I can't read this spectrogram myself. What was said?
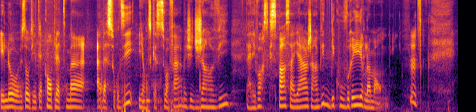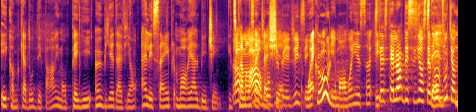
Et là, eux autres, ils étaient complètement abasourdis. Ils ont dit, qu'est-ce que tu vas faire? Bien, j'ai dit, j'ai envie d'aller voir ce qui se passe ailleurs. J'ai envie de découvrir le monde. Hmm. Et comme cadeau de départ, ils m'ont payé un billet d'avion aller simple Montréal-Beijing. Ils Ah, commence wow, avec la mon Dieu, Chine. Beijing, c'est Ouais, cool. Ils m'ont envoyé ça. C'était leur décision, c'était pas vous qui ont non,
